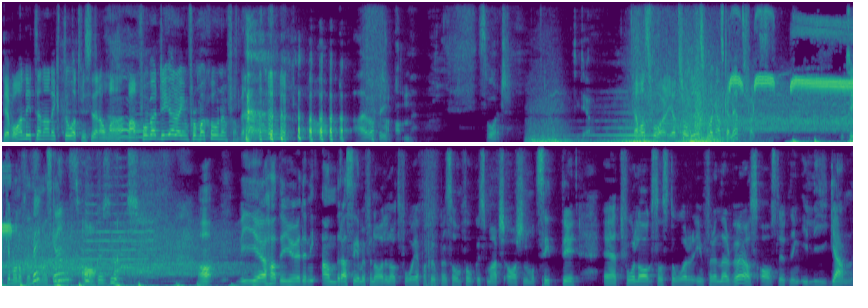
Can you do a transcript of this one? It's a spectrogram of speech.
det var en liten anekdot vid sidan om. Man, man får värdera informationen från det. ja, det var fint. Svårt, tyckte jag. Den var svår. Jag trodde det skulle vara ganska lätt faktiskt. Tycker man ofta när man skriver. Veckans fokusmatch. Ja, vi hade ju den andra semifinalen av två Uefa-cupen som fokusmatch, Arsenal mot City. Eh, två lag som står inför en nervös avslutning i ligan.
